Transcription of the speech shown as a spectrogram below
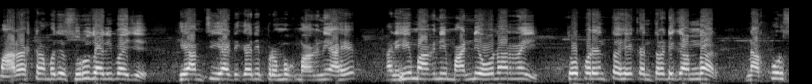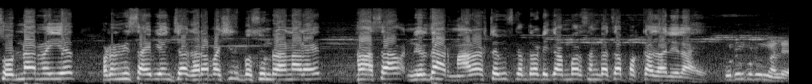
महाराष्ट्रामध्ये सुरू झाली पाहिजे. ही आमची या ठिकाणी प्रमुख मागणी आहे. आणि ही मागणी मान्य होणार नाही तोपर्यंत हे कंत्राटी कामगार नागपूर सोडणार नाही आहेत फडणवीस साहेब यांच्या घरापाशीच बसून राहणार आहेत. हा असा निर्धार महाराष्ट्र वीज कंत्राटी कामगार संघाचा पक्का झालेला आहे. कुठून कुठून आले?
